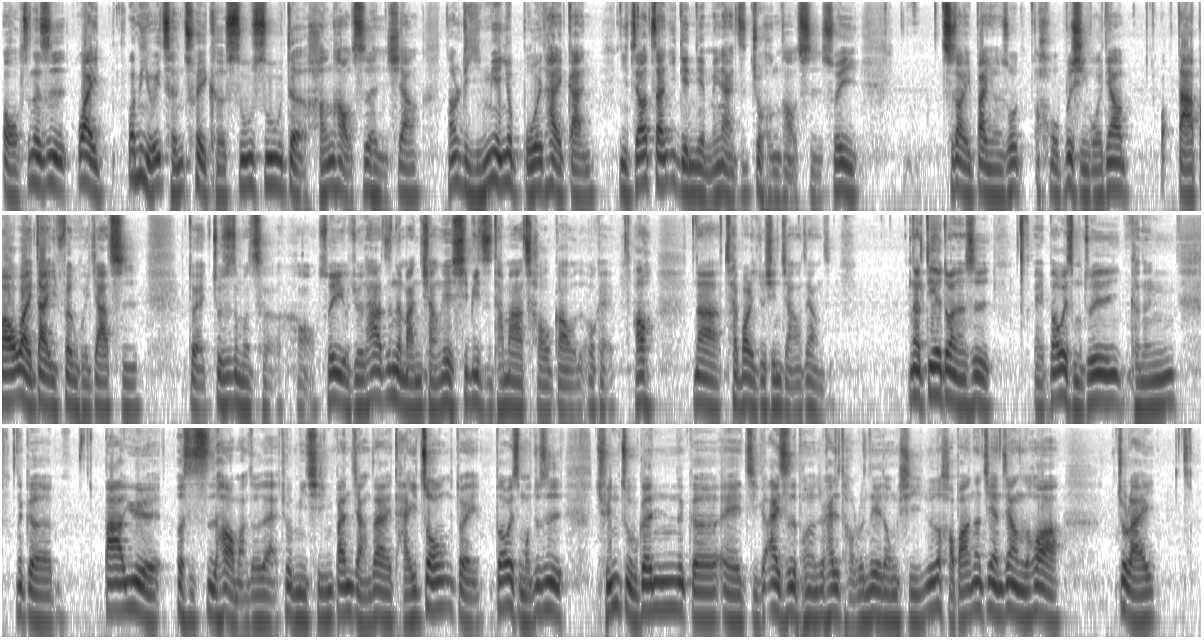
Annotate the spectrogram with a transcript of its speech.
哦，真的是外外面有一层脆壳，酥酥的，很好吃，很香，然后里面又不会太干，你只要沾一点点美乃滋就很好吃，所以吃到一半有人说我不行，我一定要打包外带一份回家吃。对，就是这么扯，好，所以我觉得它真的蛮强烈，CP 值他妈超高的。OK，好，那菜包里就先讲到这样子。那第二段呢是，哎，不知道为什么最近可能那个八月二十四号嘛，对不对？就米其林颁奖在台中，对，不知道为什么就是群主跟那个哎几个爱吃的朋友就开始讨论这些东西，就说好吧，那既然这样子的话，就来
